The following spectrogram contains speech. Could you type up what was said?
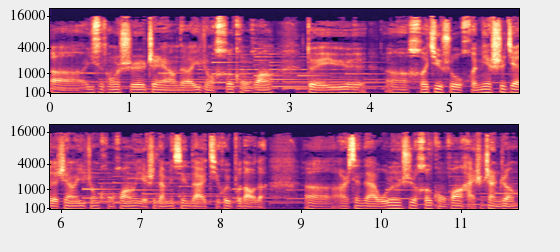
呃，与此同时，这样的一种核恐慌，对于呃核技术毁灭世界的这样一种恐慌，也是咱们现在体会不到的，呃，而现在无论是核恐慌还是战争，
